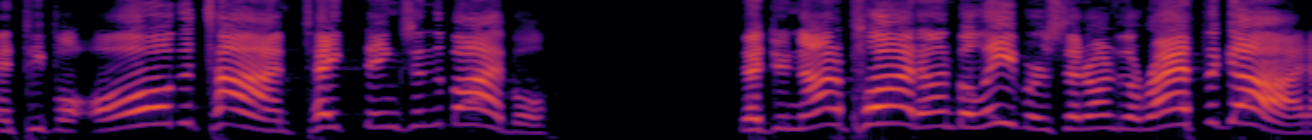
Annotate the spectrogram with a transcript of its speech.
and people all the time take things in the Bible that do not apply to unbelievers that are under the wrath of God.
